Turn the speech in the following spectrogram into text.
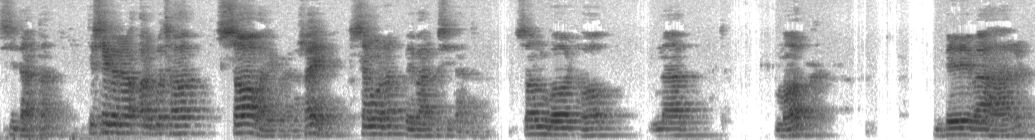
सिद्धान्त त्यसै गरेर अर्को छ स भनेको हेर्नुहोस् है। सङ्गठन व्यवहारको सिद्धान्त। सङ्गठनात्मक व्यवहारको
